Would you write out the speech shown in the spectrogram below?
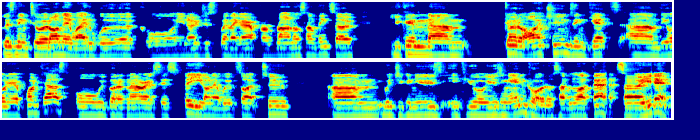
listening to it on their way to work or, you know, just when they go out for a run or something. So you can um, go to iTunes and get um, the audio podcast, or we've got an RSS feed on our website too, um, which you can use if you're using Android or something like that. So, yeah,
